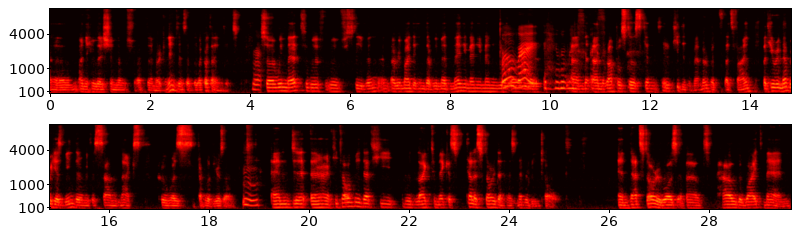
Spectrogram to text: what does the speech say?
um, annihilation of, of, the American Indians, of the Lakota Indians. Right. So we met with with Steven, and I reminded him that we met many, many, many years ago. Oh, right. and, and Rumpelstiltskin, he didn't remember, but that's fine. But he remembered he has been there with his son Max, who was a couple of years old. Mm. And uh, uh, he told me that he would like to make us tell a story that has never been told. And that story was about how the white man,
